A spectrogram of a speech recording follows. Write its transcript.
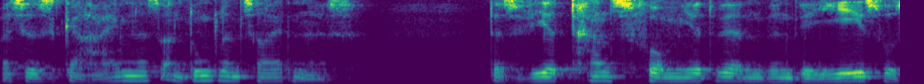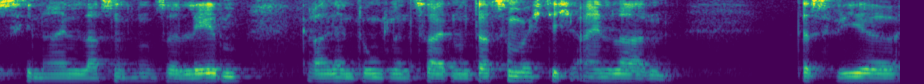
Weißt du, das Geheimnis an dunklen Zeiten ist, dass wir transformiert werden, wenn wir Jesus hineinlassen in unser Leben, gerade in dunklen Zeiten. Und dazu möchte ich einladen, dass wir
